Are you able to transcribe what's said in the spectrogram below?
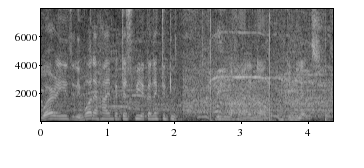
very easily. What a high impacted spear connected to Veerman and now hooking legs.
